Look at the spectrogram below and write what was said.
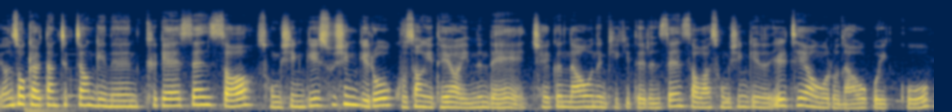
연속 혈당 측정기는 크게 센서, 송신기, 수신기로 구성이 되어 있는데 최근 나오는 기기들은 센서와 송신기는 일체형으로 나오고 있고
